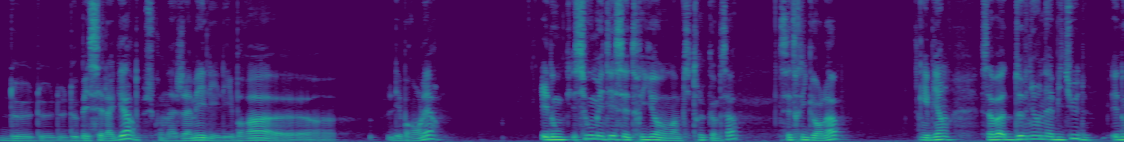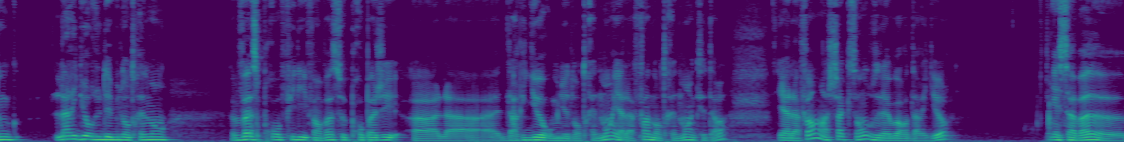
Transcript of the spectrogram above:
de, baisser la garde, puisqu'on n'a jamais les, bras, les bras en l'air. Et donc, si vous mettez cette rigueur dans un petit truc comme ça, cette rigueur-là, eh bien, ça va devenir une habitude. Et donc, la rigueur du début de l'entraînement va se profiler, enfin, va se propager à la, la rigueur au milieu de l'entraînement et à la fin de l'entraînement, etc. Et à la fin, à chaque séance, vous allez avoir de la rigueur. Et ça va, euh,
